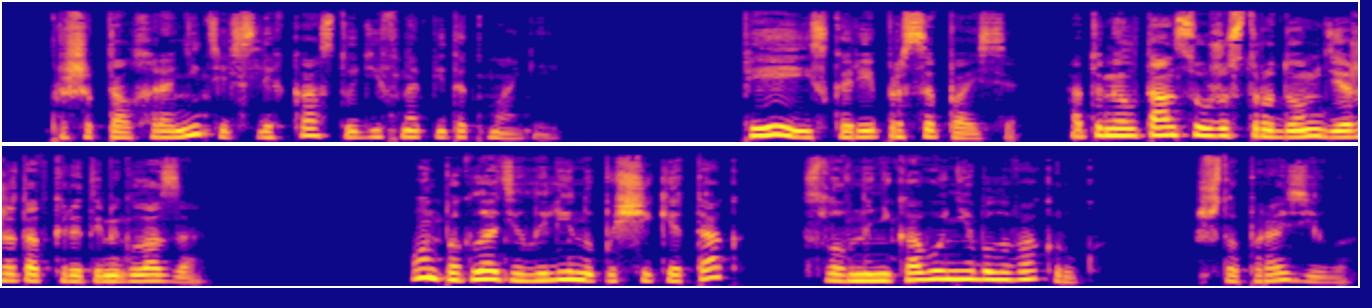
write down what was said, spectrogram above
— прошептал хранитель, слегка остудив напиток магии. — Пей и скорее просыпайся, а то мелтанцы уже с трудом держат открытыми глаза. Он погладил Элину по щеке так, словно никого не было вокруг, что поразило.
